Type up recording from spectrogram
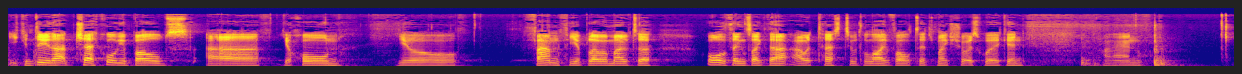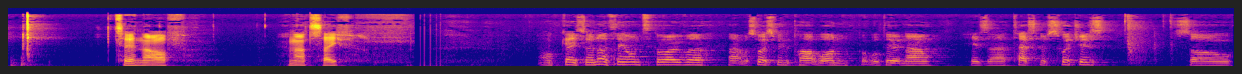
you can do that, check all your bulbs, uh, your horn, your fan for your blower motor, all the things like that. I would test it with live voltage, make sure it's working, and then turn that off, and that's safe. Okay, so another thing I want to go over that was supposed to be in part one, but we'll do it now, is uh, testing of switches. So,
